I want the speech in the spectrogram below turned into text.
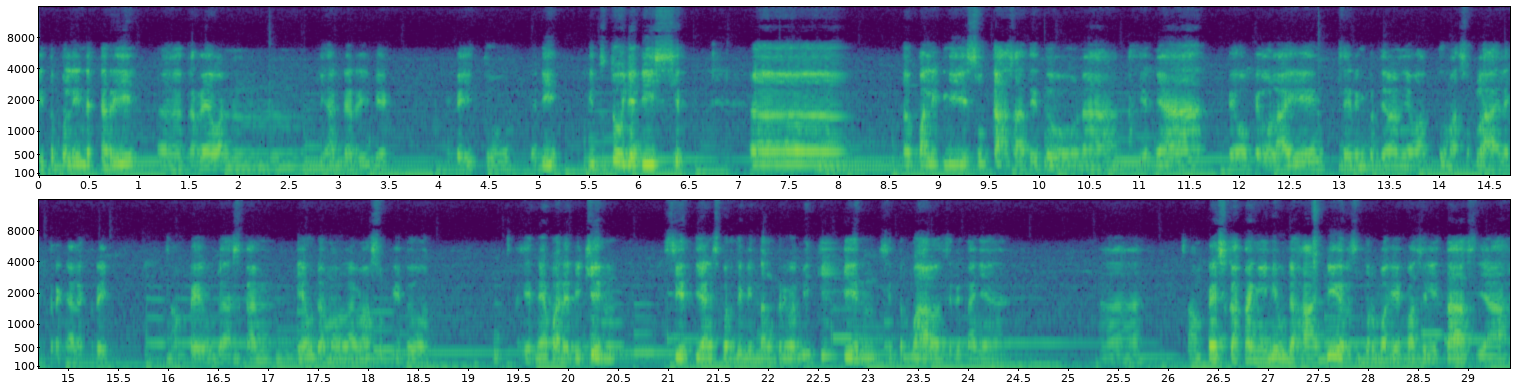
ditebelin dari eh, karyawan pihak dari BP itu. Jadi itu tuh jadi seat eh, eh, paling disuka saat itu. Nah, akhirnya PO-PO lain seiring berjalannya waktu masuklah elektrik-elektrik sampai udah skannya udah mulai masuk gitu. Akhirnya pada bikin seat yang seperti bintang prima bikin, seat tebal ceritanya. Nah, sampai sekarang ini udah hadir berbagai fasilitas ya.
